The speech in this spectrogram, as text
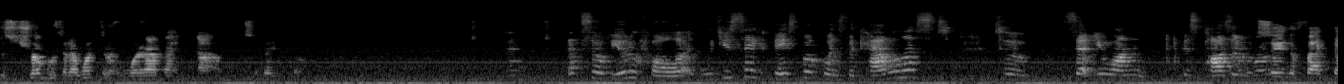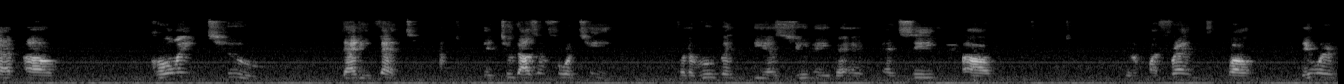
the struggles that I went through and where I'm at now. So go. That's so beautiful. Would you say Facebook was the catalyst to set you on this positive I would road? say the fact that um, going to that event in 2014 for the Ruben Diaz Jr. event and, and seeing um, you know, my friends, well, they weren't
